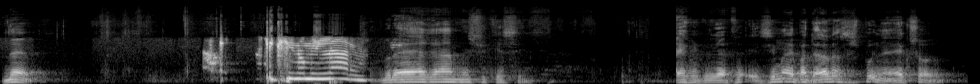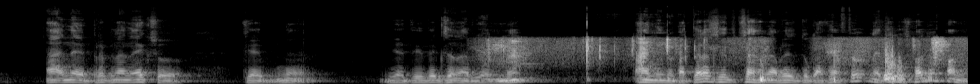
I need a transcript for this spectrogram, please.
Ναι. Τι ξυνομιλάρα. Βρε γάμισου κι εσύ. Έχει τηλεφ- Σήμερα η πατεράδας σας που είναι, έξω. Α, ναι, πρέπει να είναι έξω. Και, ναι, γιατί δεν ξαναβγαίνουν. Ναι. Αν είναι ο πατέρας, γιατί ψάχνετε να βρείτε το καφέ αυτό. Ναι, τέλος πάντων, πάμε.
